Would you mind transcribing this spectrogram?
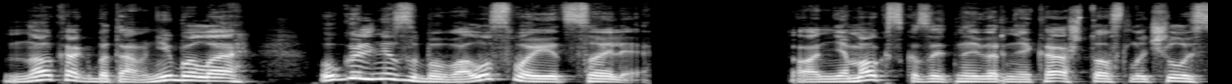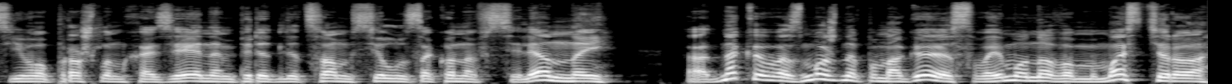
Но как бы там ни было, Уголь не забывал о своей цели. Он не мог сказать наверняка, что случилось с его прошлым хозяином перед лицом силы законов Вселенной, однако, возможно, помогая своему новому мастеру,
